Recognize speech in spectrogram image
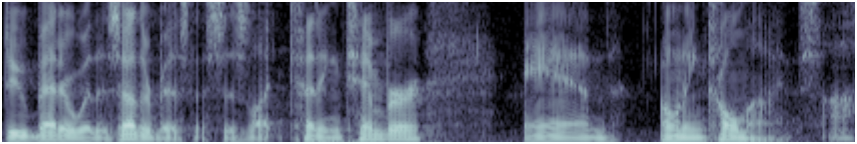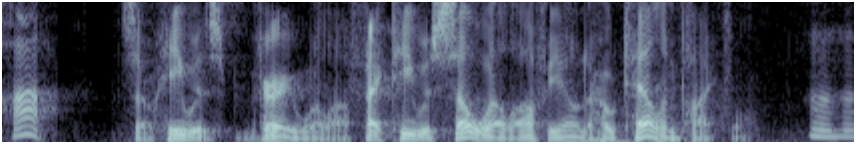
do better with his other businesses like cutting timber and owning coal mines. aha. So he was very well off. In fact, he was so well off, he owned a hotel in Pikeville. Uh-huh.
